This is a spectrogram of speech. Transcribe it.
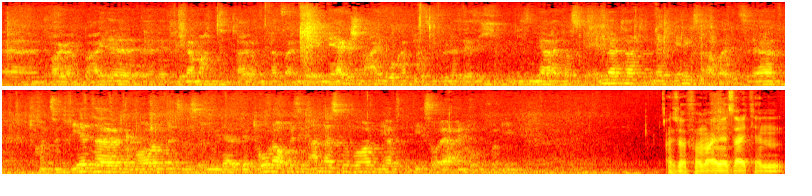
Äh, Frage an beide. Äh, der Trainer macht zum Teil auf dem Platz einen sehr energischen Eindruck. Habt ihr das Gefühl, dass er sich in diesem Jahr etwas geändert hat in der Trainingsarbeit? Ist er konzentrierter geworden? Ist es irgendwie der, der Ton auch ein bisschen anders geworden? Wie, wie ist euer Eindruck von ihm? Also von meiner Seite,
